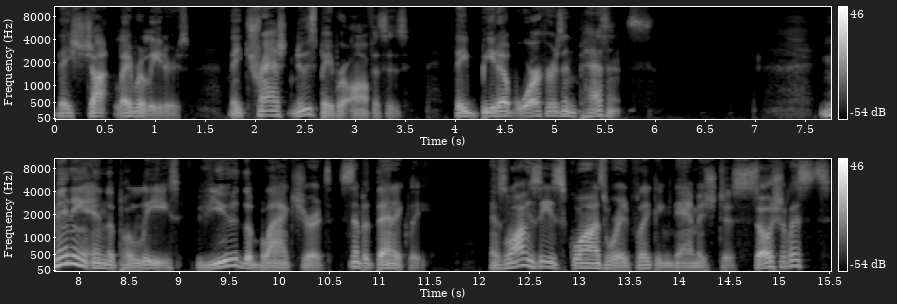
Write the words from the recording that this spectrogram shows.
They shot labor leaders. They trashed newspaper offices. They beat up workers and peasants. Many in the police viewed the black shirts sympathetically. As long as these squads were inflicting damage to socialists,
